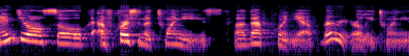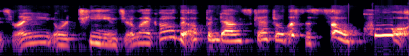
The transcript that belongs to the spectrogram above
And you're also, of course, in the 20s, at that point, yeah, very early 20s, right? Or teens, you're like, oh, the up and down schedule. This is so cool.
